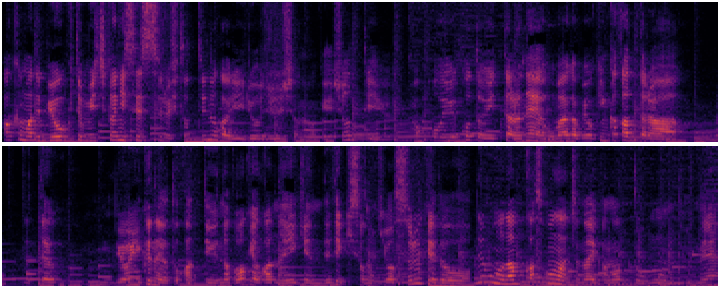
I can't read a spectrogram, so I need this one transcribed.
あくまで病気と身近に接する人っていうのが医療従事者なわけでしょっていう、まあ、こういうことを言ったらねお前が病気にかかったら絶対病院行くなよとかっていうなんかわけわかんない意見出てきそうな気はするけどでもなんかそうなんじゃないかなと思うんだね。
